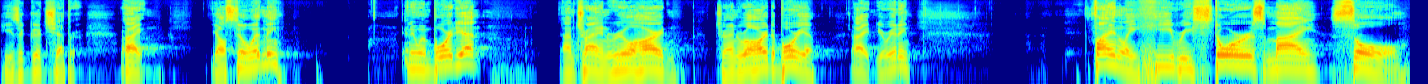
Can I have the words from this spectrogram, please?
He's a good shepherd. All right, y'all still with me? Anyone bored yet? I'm trying real hard, trying real hard to bore you. All right, you ready? Finally, he restores my soul.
